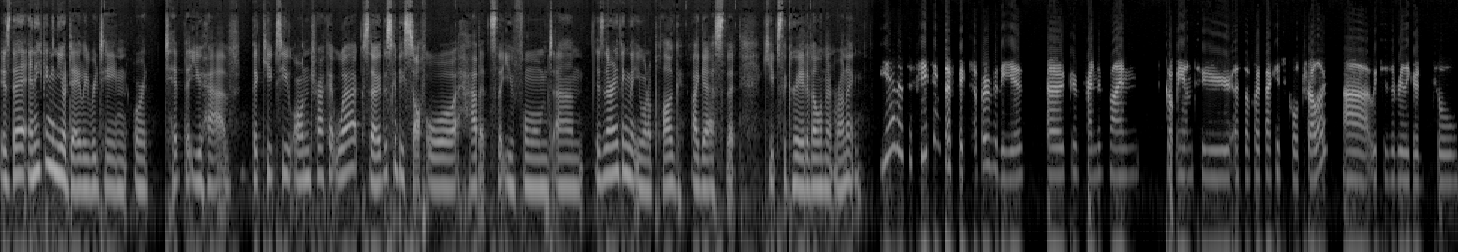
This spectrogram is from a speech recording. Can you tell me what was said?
is there anything in your daily routine or a tip that you have that keeps you on track at work? So, this could be soft or habits that you've formed. Um, is there anything that you want to plug, I guess, that keeps the creative element running? Yeah, there's a few things I've picked up over the years. A good friend of mine got me onto a software package called Trello, uh, which is a really good tool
